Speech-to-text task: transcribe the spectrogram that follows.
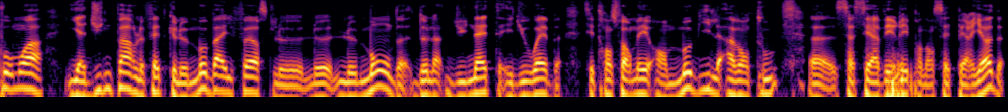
pour moi, il y a d'une part le fait que le mobile first, le, le, le monde de la, du net et du web s'est transformé en mobile avant tout. Euh, ça s'est avéré pendant cette période.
